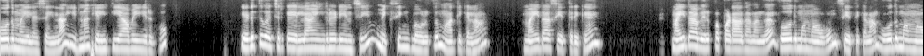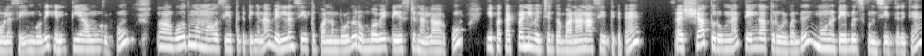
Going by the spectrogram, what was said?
கோதுமையில் செய்யலாம். இன்னும் ஹெல்த்தியாகவே இருக்கும். எடுத்து வச்சிருக்க எல்லா இன்க்ரீடியன்ஸையும் மிக்சிங் பவுலுக்கு மாற்றிக்கலாம் மைதா சேர்த்துருக்கேன். மைதா விருப்பப்படாதவங்க கோதுமை மாவும் சேர்த்துக்கலாம். கோதுமை மாவில் செய்யும்போது ஹெல்த்தியாகவும் இருக்கும். கோதுமை மாவு சேர்த்துக்கிட்டிங்கன்னா வெல்லம் சேர்த்து பண்ணும்போது ரொம்பவே டேஸ்ட்டு நல்லாயிருக்கும் இப்போ கட் பண்ணி வச்சுருக்க பனானா சேர்த்துக்கிட்டேன். ஃப்ரெஷ்ஷாக துருவின தேங்காய் துருவல் வந்து மூணு டேபிள் ஸ்பூன் சேர்த்துருக்கேன்.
